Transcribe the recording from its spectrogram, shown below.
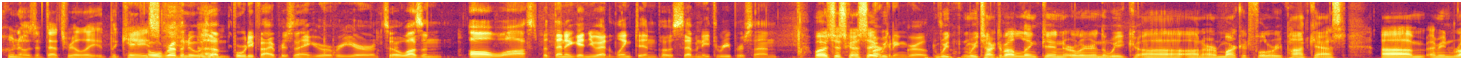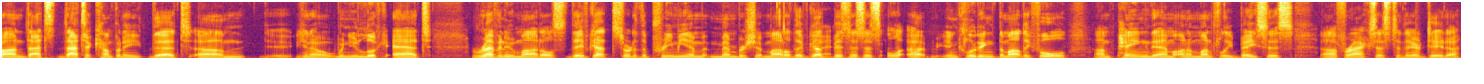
who knows if that's really the case? Well, revenue was Um, up 45% year over year, so it wasn't all lost. But then again, you had LinkedIn post 73%. Well, I was just going to say, Marketing we, growth. We, we talked about LinkedIn earlier in the week uh, on our Market Foolery podcast. Um, I mean, Ron, that's that's a company that um, you know when you look at revenue models, they've got sort of the premium membership model. They've got Right. businesses, uh, including the Motley Fool, um, paying them on a monthly basis uh, for access to their data.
